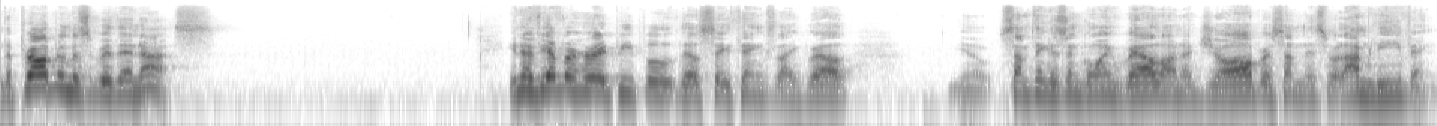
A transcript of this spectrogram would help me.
The problem is within us. You know, have you ever heard people, they'll say things like, well, you know, something isn't going well on a job or something, they say, well, I'm leaving.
